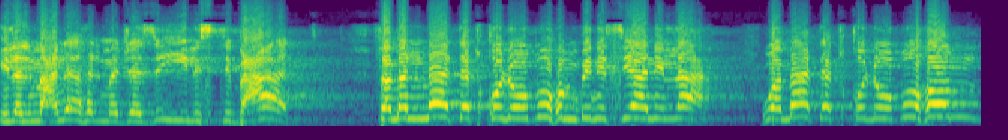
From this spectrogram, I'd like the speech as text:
إلى المعناها المجازي الاستبعاد. فمن ماتت قلوبهم بنسيان الله وماتت قلوبهم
